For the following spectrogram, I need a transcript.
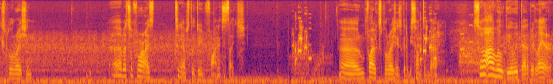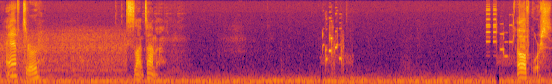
exploration. Uh, but so far I think I'm still doing fine and such. Uh, room 5 exploration is gonna be something there. So I will deal with that a bit later, after slime timer. Oh, of course.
